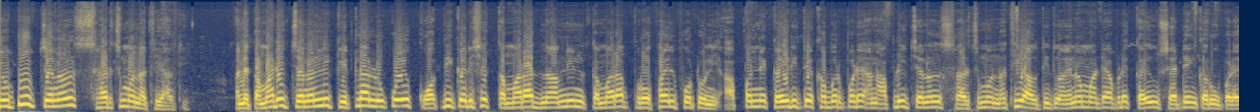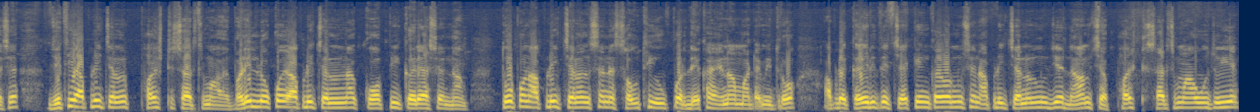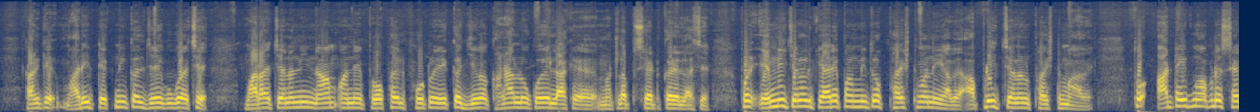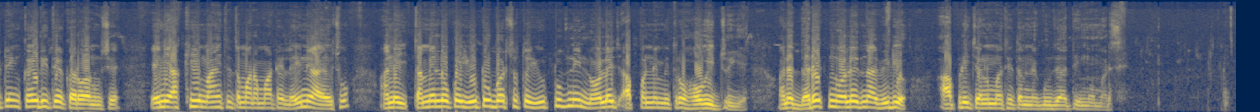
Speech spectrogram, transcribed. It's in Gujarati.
યુટ્યુબ ચેનલ સર્ચમાં નથી આવતી. અને તમારી ચેનલની કેટલા લોકોએ કોપી કરી છે તમારા જ નામની તમારા પ્રોફાઇલ ફોટોની આપણને કઈ રીતે ખબર પડે અને આપણી ચેનલ સર્ચમાં નથી આવતી, તો એના માટે આપણે કયું સેટિંગ કરવું પડે છે? જેથી આપણી ચેનલ ફર્સ્ટ સર્ચમાં આવે. ભલે લોકોએ આપણી ચેનલના કોપી કર્યા છે નામ તો પણ આપણી ચેનલ છે ને સૌથી ઉપર દેખાય એના માટે મિત્રો. આપણે કઈ રીતે ચેકિંગ કરવાનું છે ને આપણી ચેનલનું જે નામ છે ફર્સ્ટ સર્ચમાં આવવું જોઈએ. કારણ કે મારી ટેકનિકલ જે ગૂગલ છે, મારા ચેનલની નામ અને પ્રોફાઇલ ફોટો એક જ જેવા ઘણા લોકોએ લાખે, મતલબ સેટ કરેલા છે. પણ એમની ચેનલ ક્યારે પણ મિત્રો ફર્સ્ટમાં નહીં આવે. આપણી જ ચેનલ ફર્સ્ટમાં આવે. તો આ ટાઈપનું આપણે સેટિંગ કઈ રીતે કરવાનું છે, એની આખી માહિતી તમારા માટે લઈને આવ્યો છું. અને તમે લોકો યુટ્યુબર છો તો યુટ્યુબની નોલેજ આપણને મિત્રો હોવી જ જોઈએ. અને દરેક નોલેજના વીડિયો આપણી ચેનલમાંથી તમને ગુજરાતીમાં મળશે.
